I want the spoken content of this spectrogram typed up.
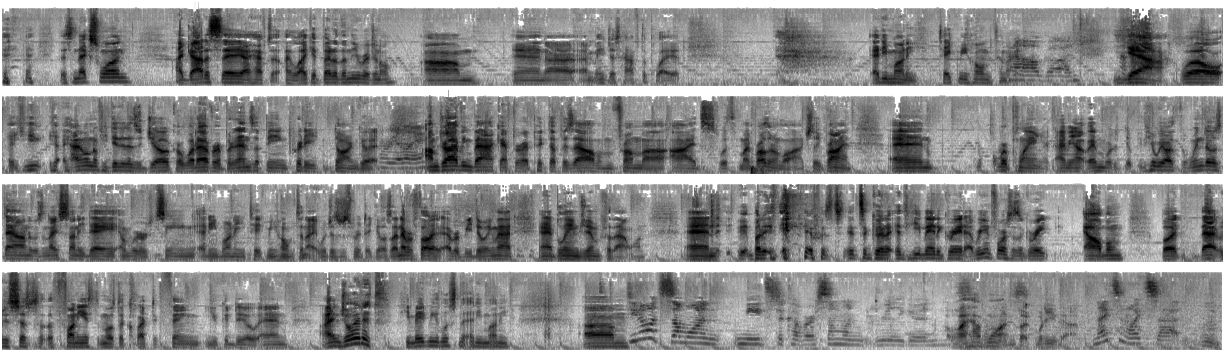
this next one, I gotta say, I have to. I like it better than the original, um, and uh, I may just have to play it. Eddie Money, take me home tonight. Oh god. Yeah, well, he I don't know if he did it as a joke or whatever, but it ends up being pretty darn good. Really? I'm driving back after I picked up his album from uh, Ides with my brother-in-law, actually, Brian, and we're playing it. I mean, and we're, here we are, the windows down. It was a nice sunny day, and we're singing Eddie Money, "Take Me Home Tonight," which is just ridiculous. I never thought I'd ever be doing that, and I blame Jim for that one. And but it, it was it's a good. It, he made a great. Reinforce is a great album, but that was just the funniest, the most eclectic thing you could do, and I enjoyed it. He made me listen to Eddie Money. Um, Do you know what someone needs to cover? Someone really good. oh, I have one, but what do you got? Knights in White Satin.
